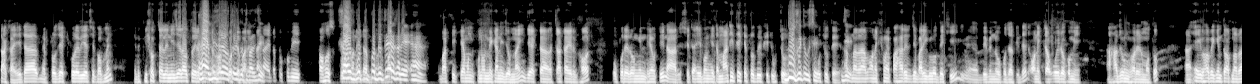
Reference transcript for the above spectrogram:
টাকায় এটা প্রজেক্ট করে দিয়েছে গভর্নমেন্ট কিন্তু কৃষক চাইলে নিজেরাও তো এরকম হ্যাঁ, করতে পারে? এটা তো খুবই সহজ সহজ পদ্ধতি এখানে হ্যাঁ। বাড়তি কেমন কোনো মেকানিজম নাই যে একটা চাটাইয়ের ঘর উপরে রঙিন ঢেউটিন আর সেটা এবং এটা মাটি থেকে তো দুই ফিট উঁচু। দুই ফিট উঠছে উঁচুতে। আপনারা অনেক সময় পাহাড়ের যে বাড়িগুলো দেখি বিভিন্ন উপজাতিদের অনেকটা ওই রকমই হাজং ঘরের মতো। এইভাবে কিন্তু আপনারা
